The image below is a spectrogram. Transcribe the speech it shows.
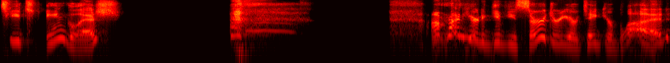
teach English. I'm not here to give you surgery or take your blood.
